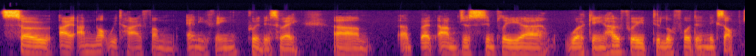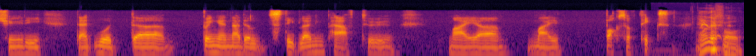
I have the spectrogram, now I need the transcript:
so I, I'm not retired from anything, put it this way. Um, uh, but I'm just simply uh, working, hopefully, to look for the next opportunity that would uh, bring another steep learning path to my uh, my box of ticks. Wonderful,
